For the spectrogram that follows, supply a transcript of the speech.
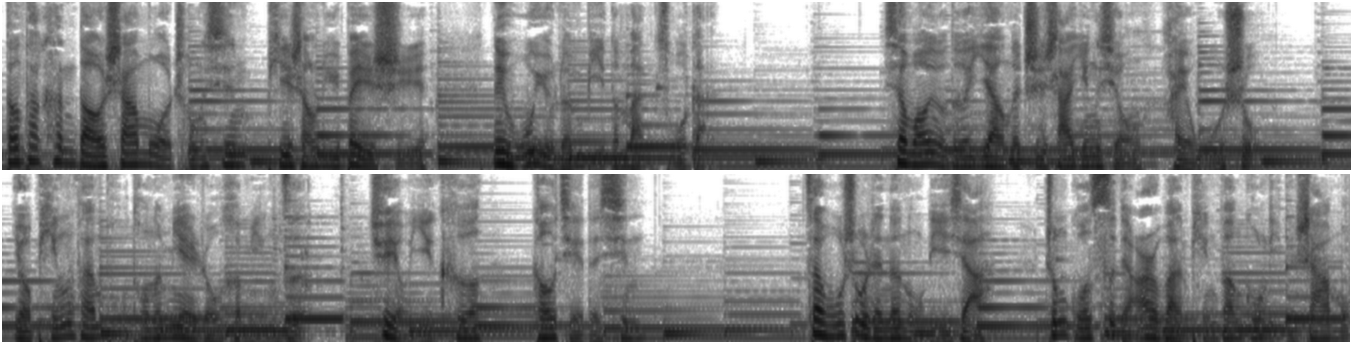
当他看到沙漠重新披上绿被时？那无与伦比的满足感，像王有德一样的治沙英雄还有无数，有平凡普通的面容和名字，却有一颗高洁的心。在无数人的努力下，中国四点二万平方公里的沙漠，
